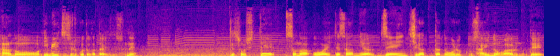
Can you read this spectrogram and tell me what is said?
あのイメージすることが大事ですよね。でそしてそのお相手さんには全員違った能力才能があるので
